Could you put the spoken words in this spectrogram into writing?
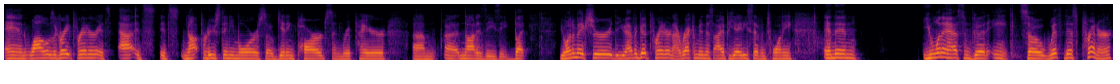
and while it was a great printer, it's uh, it's it's not produced anymore. So getting parts and repair um, uh, not as easy. But you want to make sure that you have a good printer, and I recommend this IP8720. And then you want to have some good ink. So with this printer,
